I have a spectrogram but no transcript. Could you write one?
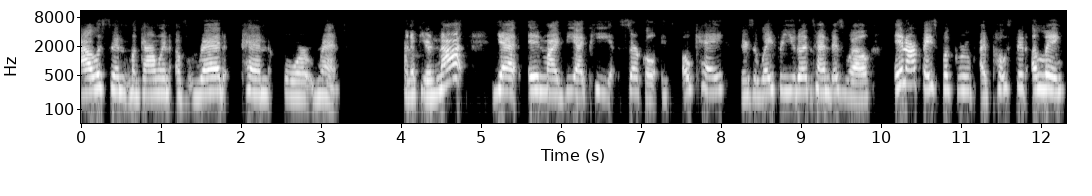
Allison McGowan of Red Pen for Rent. And if you're not yet in my VIP circle, it's okay. There's a way for you to attend as well. In our Facebook group, I posted a link.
